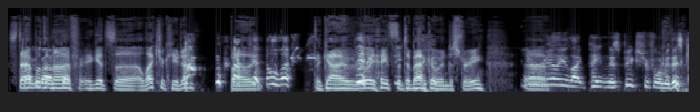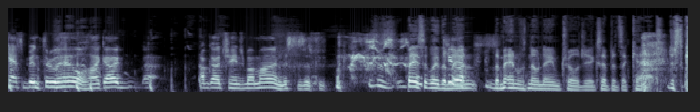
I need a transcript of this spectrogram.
Stabbed with a knife, it gets uh, electrocuted by the, the guy who really hates the tobacco industry. You're Uh, really like painting this picture for me. This cat's been through hell. Like I, I I've got to change my mind. This is a. This is basically the man, the man with no name trilogy, except it's a cat just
